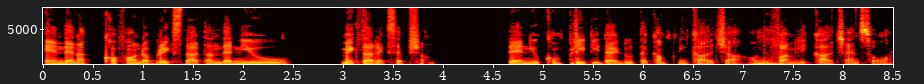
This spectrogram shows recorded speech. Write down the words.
and then a co-founder breaks that, and then you make that exception, then you completely dilute the company culture or the family culture and so on.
